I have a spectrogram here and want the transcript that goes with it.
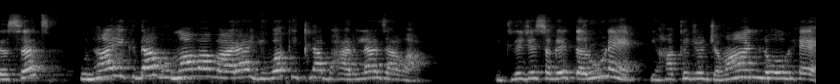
तसंच पुन्हा एकदा घुमावा वारा युवक इथला भारला जावा. इथले जे सगळे तरुण आहे यहाँ के जो जवान लोग है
